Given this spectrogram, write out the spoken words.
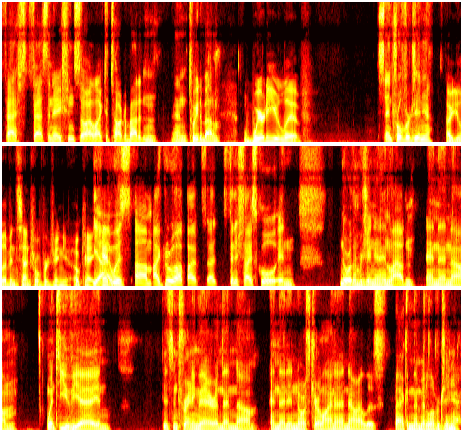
fascination. So I like to talk about it and and tweet about them. Where do you live? Central Virginia. Oh, you live in Central Virginia. Okay. Yeah, and- I was. Um, I grew up. I, I, finished high school in Northern Virginia in Loudoun, and then um, went to UVA and did some training there, and then um, and then in North Carolina, and now I live back in the middle of Virginia.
